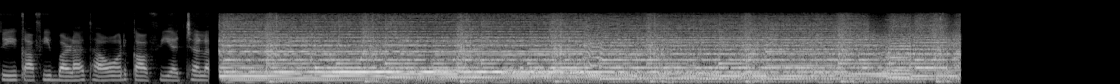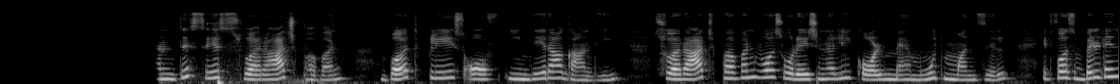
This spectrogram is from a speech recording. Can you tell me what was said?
तो ये काफ़ी बड़ा था और काफ़ी अच्छा लगा and this is Swaraj Bhavan, birthplace of Indira Gandhi. Swaraj Bhavan was originally called Mahmud Manzil. It was built in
